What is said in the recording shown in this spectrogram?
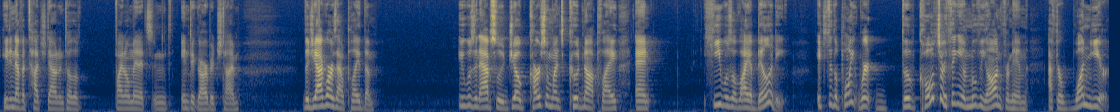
He didn't have a touchdown until the final minutes and into garbage time. The Jaguars outplayed them. It was an absolute joke. Carson Wentz could not play, and he was a liability. It's to the point where the Colts are thinking of moving on from him after one year.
